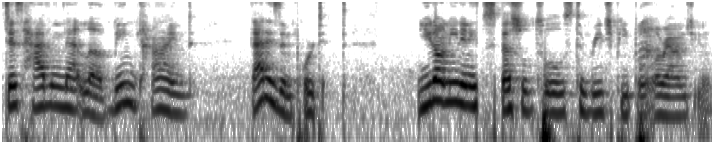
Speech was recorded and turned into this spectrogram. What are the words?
Just having that love, being kind, that is important. You don't need any special tools to reach people around you.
